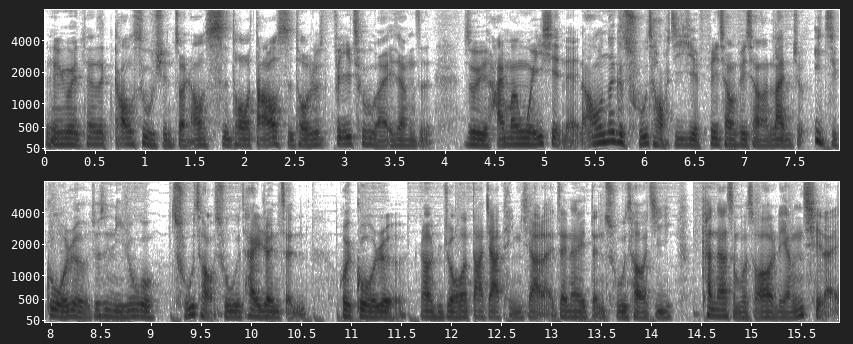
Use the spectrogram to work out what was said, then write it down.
因为它是高速旋转，然后石头打到石头就飞出来这样子，所以还蛮危险的。然后那个除草机也非常非常的烂，就一直过热。就是你如果除草除的太认真，会过热，然后你就要大家停下来，在那里等除草机，看它什么时候凉起来，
